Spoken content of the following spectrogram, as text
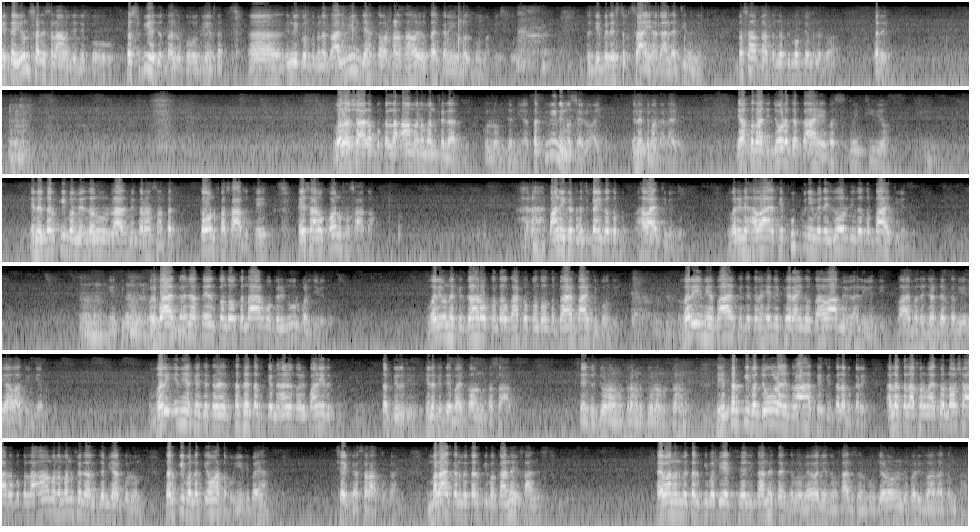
هتي يونس اسلام جو جيڪو تسبيح جو تعلق هو جيئن ته ان ڪرت معنيٰ زالمين جي حق وٺڻ سان هيو تنهن ڪري اهو مضمون آهي پيش ڪيو. ته جيئن بل استقسا اها ڳالهه اچي وڃي بسا ته نه به موقعو ملندو آهي تڏهن. ولو شاهه رب ڪل آمن من فلر ڪلم ڄمي آهي تڪويني مسئلو آئي ان تي مان ڳالهايو. يا خدا جي جوڙ جيڪا آهي بس اهو ٿي ويو آهي ان ترڪيب ۾ ضرور لازمي طرح سان ته ڪون فساد ٿئي؟ هي سارو ڪون فساد آهي پاڻي کي ٽچڪائيندو ته هوا ٿي ويندو. وري هن هوا کي فوڪڻي ۾ ڏيئي زور ڏيندو ته باهه ٿي ويندو. وري باهه اڃا تيز ڪندو ته نار مان ڦري نور بڻجي ويندو. وري هن کي گهرو ڪندو گهاٽو ڪندو ته باهه باهه ٿي پوندي. وري ان باهه کي جيڪڏهن هيڏي فيرائيندو ته هوا ۾ هلي ويندي. باهه مٿي جهڙجهڙ ڪندي ويندي هوا ٿي ويندي آهي مٿي وري ان کي جيڪڏهن ٿڌي طبقي ۾ آڻيو ته وري پاڻيءَ تبديل ٿي ويندي. هن کي چئبو آهي ڪون فساد؟ شيءِ جو جوڙڻ ٽهڻ جوڙڻ ٽهڻ هيءَ ترڪيب جوڙ ۽ راهه کي ٿي طلب ڪري. الله تالا فرمائي ٿو لو شاهه آمن منفل ترڪيب نه ڪيو آهي ته پوءِ ائين ٿي آهي شيءِ کي اثرات هوندا آهن. ملائڪن ۾ ترڪيب ڪانهي خالص. حيوانن ۾ ترڪيب ٻي شيءِ جي ڪانهي تنهن ڪري هيوانيءَ ۾ خالص جهڙو هنن جو فريزو ادا ڪن ٿا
